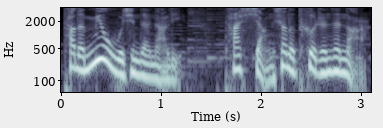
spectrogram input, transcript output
它的谬误性在哪里？它想象的特征在哪儿？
